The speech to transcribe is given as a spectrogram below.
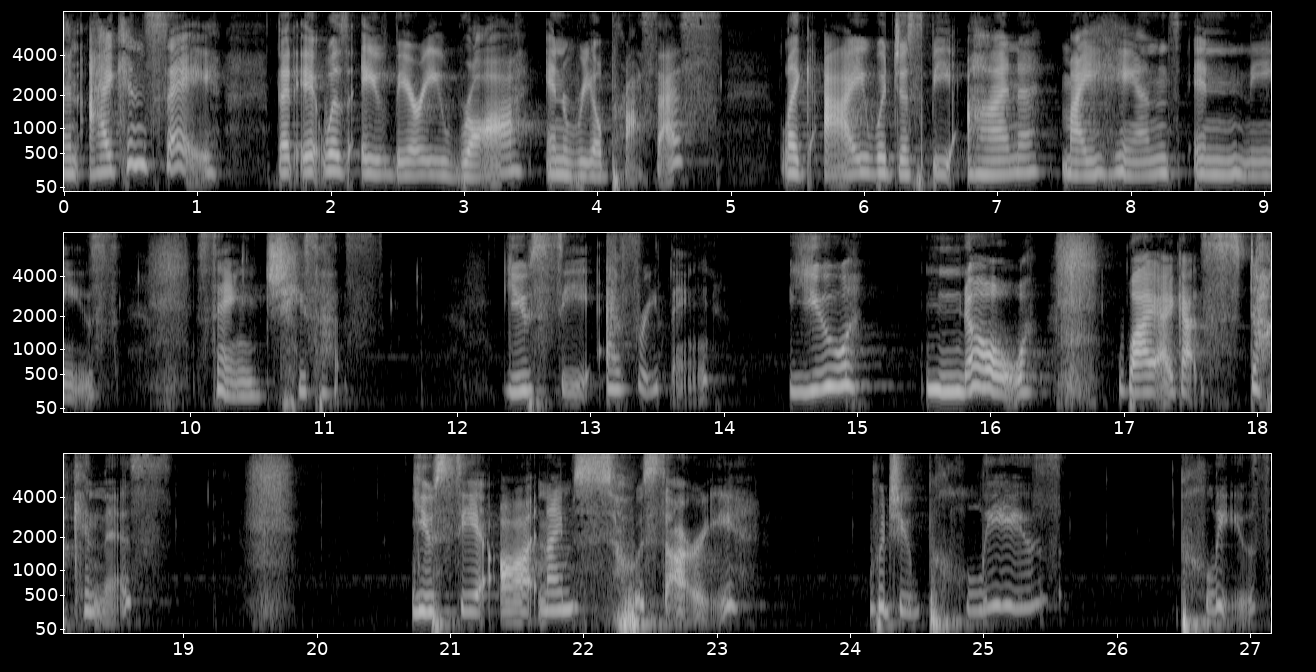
And I can say that it was a very raw and real process. Like I would just be on my hands and knees saying, Jesus, you see everything. You know why I got stuck in this. You see it all, and I'm so sorry. Would you please, please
